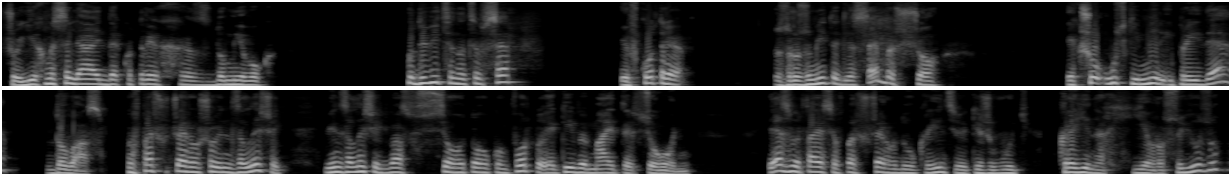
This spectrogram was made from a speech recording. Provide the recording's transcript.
що їх виселяють декотрих з домівок. Подивіться на це все і вкотре зрозуміти для себе, що якщо узкий мір і прийде до вас, то в першу чергу, що він залишить, він залишить вас всього того комфорту, який ви маєте сьогодні. Я звертаюся в першу чергу до українців, які живуть в країнах Євросоюзу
